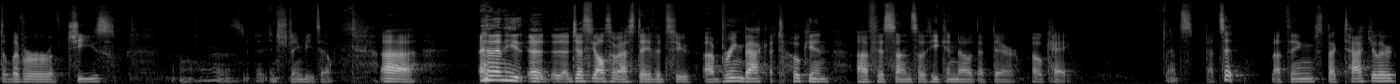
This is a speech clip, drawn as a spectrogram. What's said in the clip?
deliverer of cheese, that's an interesting detail. Uh, and then he, uh, uh, Jesse also asked David to uh, bring back a token of his son so he can know that they're okay. That's, that's it. Nothing spectacular.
